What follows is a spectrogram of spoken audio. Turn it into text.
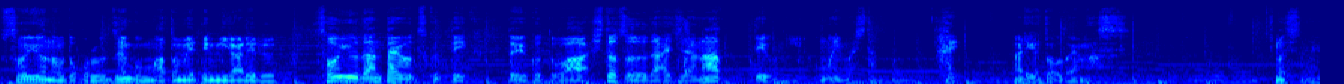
そういうようなところを全部まとめて見られる、そういう団体を作っていくということは一つ大事だなっていうふうに思いました。はい。ありがとうございます。そうですね。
